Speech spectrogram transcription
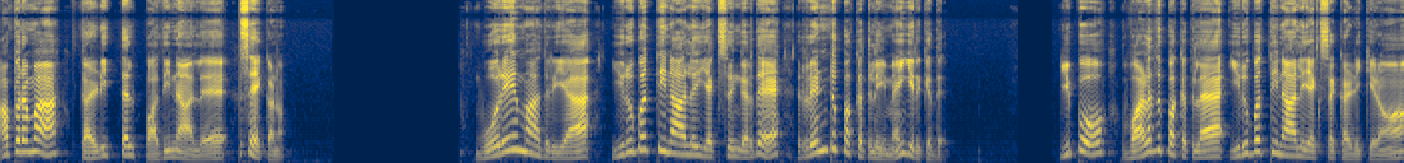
அப்புறமா கழித்தல் பதினாலு சேர்க்கணும். ஒரே மாதிரியா இருபத்தி நாலு எக்ஸுங்கிறது ரெண்டு பக்கத்துலேயுமே இருக்குது. இப்போ வலது பக்கத்துல இருபத்தி நாலு எக்ஸை கழிக்கிறோம்.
